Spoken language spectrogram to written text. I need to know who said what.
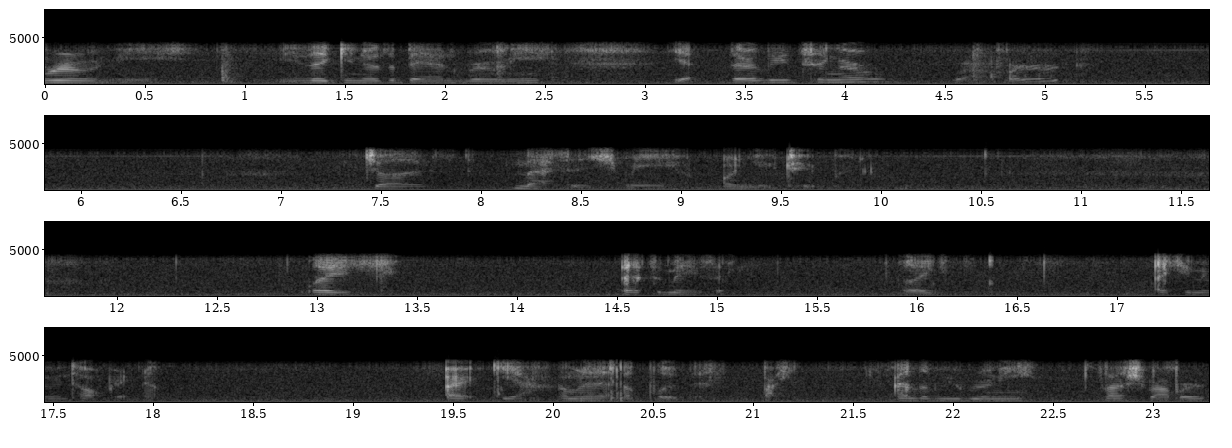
Speaker 1: Rooney. Like, you know the band Rooney? Yeah, their lead singer, Robert, just messaged me on YouTube. Like, that's amazing. Like, I can't even talk right now. Alright, yeah, I'm gonna upload this. Bye. I love you, Rooney slash Robert.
